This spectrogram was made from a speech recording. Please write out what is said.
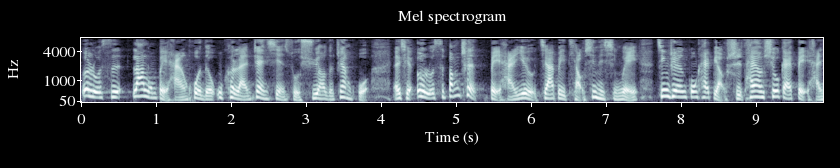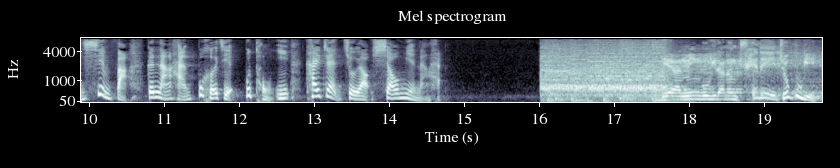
俄罗斯拉拢北韩，获得乌克兰战线所需要的战火，而且俄罗斯帮衬，北韩又有加倍挑衅的行为。金正恩公开表示，他要修改北韩宪法，跟南韩不和解、不统一，开战就要消灭南韩。 대한민국이라는 최대의 적국이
